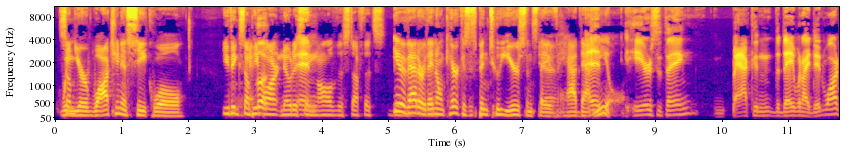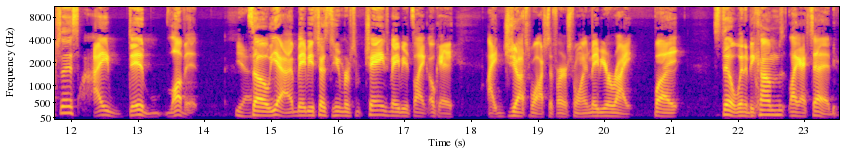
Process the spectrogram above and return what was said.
when Some- you're watching a sequel You think some people Look, aren't noticing and- all of the stuff that's being- Either that or they don't care because it's been two years since they've had that And meal. Here's the thing: back in the day when I did watch this, I did love it. Yeah. So yeah, maybe it's just humor change. Maybe it's like, okay, I just watched the first one. Maybe you're right, but still, when it becomes like I said,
